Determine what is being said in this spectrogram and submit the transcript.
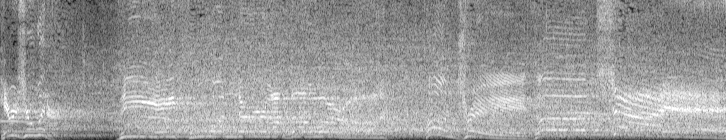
Here is your winner, the eighth wonder of the world, Andre the Giant!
